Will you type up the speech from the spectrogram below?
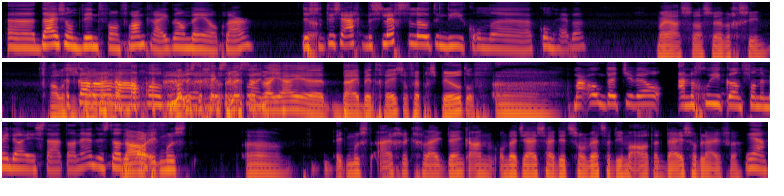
eh, Duitsland wint van Frankrijk, dan ben je al klaar. Dus Ja. het is eigenlijk de slechtste loting die je kon, eh, kon hebben. Maar ja, zoals we hebben gezien. Alles Het is kan allemaal gewoon Wat is de gekste wedstrijd waar jij eh, bij bent geweest of hebt gespeeld? Of... Eh, Maar ook dat je wel aan de goede kant van de medaille staat dan. Hè? Dus dat nou, echt... ik moest, eh, ik moest eigenlijk gelijk denken aan, omdat jij zei, dit is zo'n wedstrijd die me altijd bij zou blijven. Ja.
